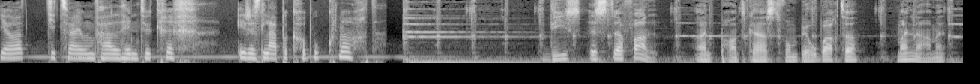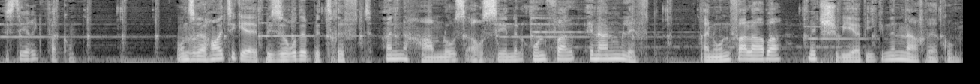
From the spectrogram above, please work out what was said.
ja, die zwei Unfälle haben wirklich ihr Leben kaputt gemacht. Dies ist der Fall. Ein Podcast vom Beobachter. Mein Name ist Erik Fackung. Unsere heutige Episode betrifft einen harmlos aussehenden Unfall in einem Lift. Ein Unfall aber mit schwerwiegenden Nachwirkungen.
